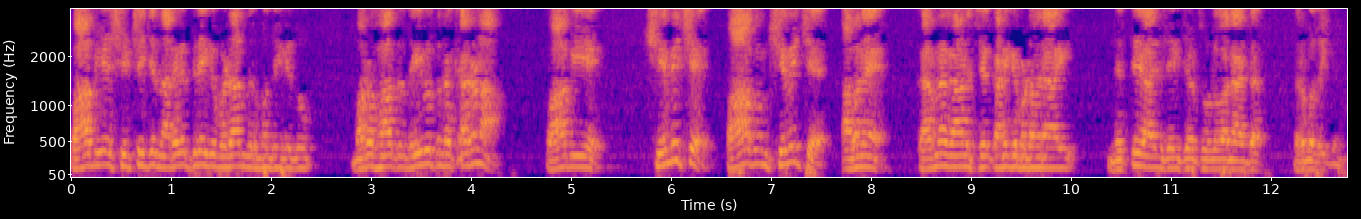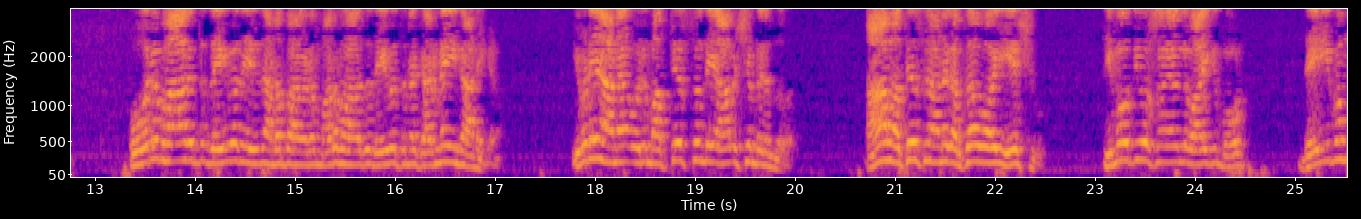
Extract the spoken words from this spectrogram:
പാപിയെ ശിക്ഷിച്ച് നരകത്തിലേക്ക് വിടാൻ നിർബന്ധിക്കുന്നു. മറുഭാഗത്ത് ദൈവത്തിന്റെ കരുണ പാപിയെ ക്ഷമിച്ച് പാപം ക്ഷമിച്ച് അവനെ കരുണ കാണിച്ച് കാണിക്കപ്പെട്ടവനായി നിത്യരാജ്യത്തേക്ക് ചേർത്തുള്ളവനായിട്ട് നിർബന്ധിക്കുന്നു. ഒരു ഭാഗത്ത് ദൈവനീതി നടപ്പാക്കണം മറുഭാഗത്ത് ദൈവത്തിന്റെ കരുണയും കാണിക്കണം. ഇവിടെയാണ് ഒരു മധ്യസ്ഥന്റെ ആവശ്യം വരുന്നത്. ആ മധ്യസ്ഥനാണ് കർത്താവായി യേശു. തിമോത്തിയോസ് എന്ന് വായിക്കുമ്പോൾ ദൈവം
